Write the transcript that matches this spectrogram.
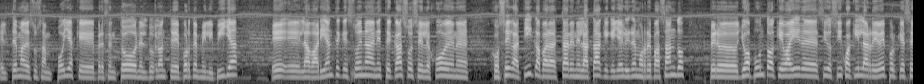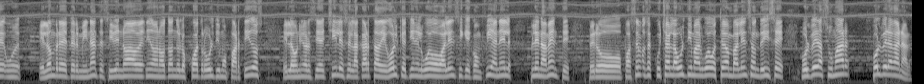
el tema de sus ampollas que presentó en el duelo ante Deportes Milipilla. Eh, eh, la variante que suena en este caso es el joven eh, José Gatica para estar en el ataque, que ya lo iremos repasando. Pero yo apunto a que va a ir o sí Joaquín Larribey porque es el hombre determinante, si bien no ha venido anotando en los cuatro últimos partidos en la Universidad de Chile, es la carta de gol que tiene el huevo Valencia y que confía en él plenamente. Pero pasemos a escuchar la última del huevo Esteban Valencia, donde dice volver a sumar, volver a ganar.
